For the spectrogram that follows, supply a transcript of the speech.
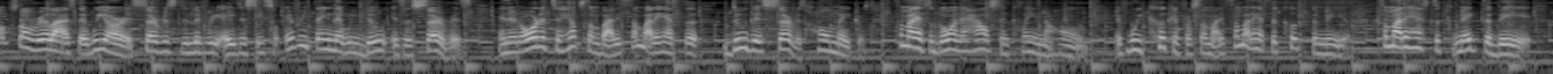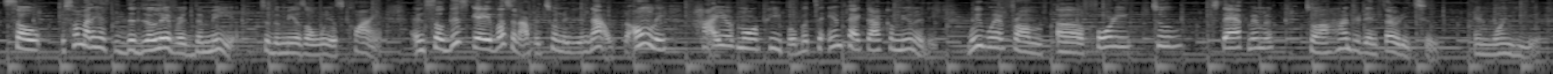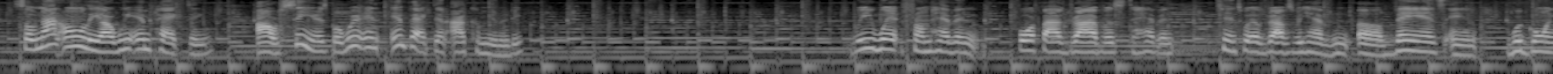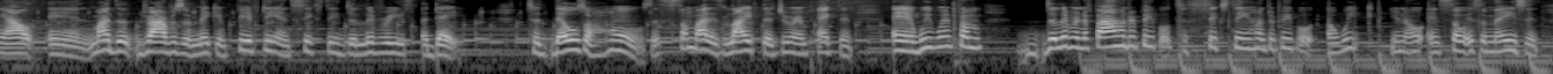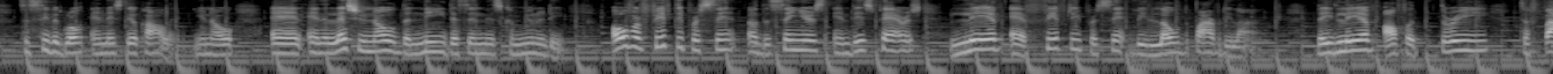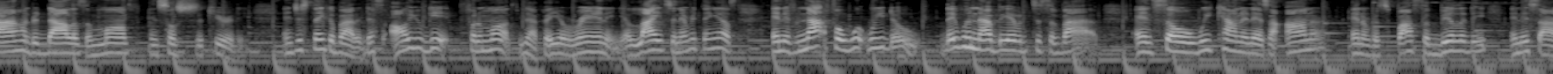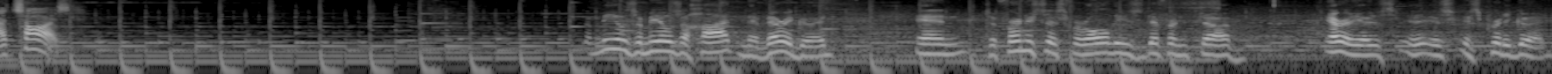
Folks don't realize that we are a service delivery agency, so everything that we do is a service. And in order to help somebody, somebody has to do this service, homemakers. Somebody has to go in the house and clean the home. If we're cooking for somebody, somebody has to cook the meal. Somebody has to make the bed. So somebody has to deliver the meal to the Meals on Wheels client. And so this gave us an opportunity to not only hire more people, but to impact our community. We went from uh, 42 staff members to 132 in one year. So not only are we impacting our seniors, but we're in, impacting our community. We went from having four or five drivers to having 10, 12 drivers. We have uh, vans and we're going out and my drivers are making 50 and 60 deliveries a day. To Those are homes. It's somebody's life that you're impacting. And we went from delivering to 500 people to 1,600 people a week, you know, and so it's amazing to see the growth and they're still calling, you know, and, and it lets you know the need that's in this community. Over 50% of the seniors in this parish live at 50% below the poverty line. They live off of three to $500 a month in Social Security. And just think about it. That's all you get for the month. You got to pay your rent and your lights and everything else. And if not for what we do, they would not be able to survive. And so we count it as an honor and a responsibility, and it's our charge. The meals, the meals are hot and they're very good. And to furnish this for all these different uh, areas is, is pretty good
